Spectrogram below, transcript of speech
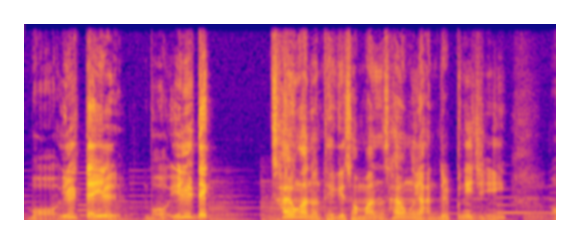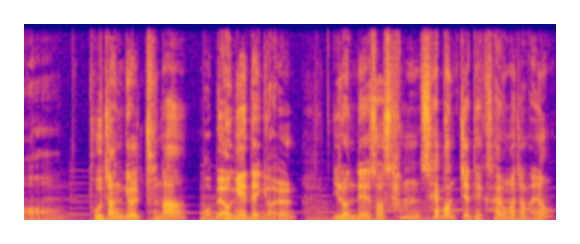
뭐 1대1 뭐 1덱 사용하는 덱에서만 사용이 안 될 뿐이지 어 도장 결투나 뭐 명예 대결 이런 데에서 3, 세 번째 덱 사용하잖아요.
